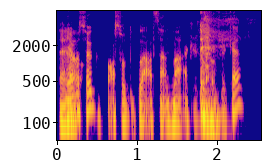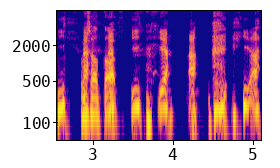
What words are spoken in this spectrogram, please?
Uh, Jij was ook pas op de plaats aan het maken, geloof ik. Hè? Hoe zat dat? Ja, ja,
